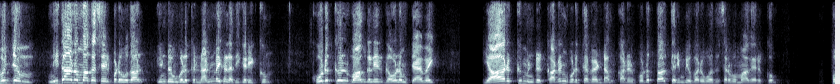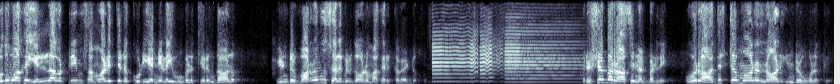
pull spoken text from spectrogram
கொஞ்சம் நிதானமாக செயல்படுவதால் இன்று உங்களுக்கு நன்மைகள் அதிகரிக்கும். கொடுக்கல் வாங்கலில் கவனம் தேவை. யாருக்கும் இன்று கடன் கொடுக்க வேண்டாம். கடன் கொடுத்தால் திரும்பி வருவது சிரமமாக இருக்கும். பொதுவாக எல்லாவற்றையும் சமாளித்திடக்கூடிய நிலை உங்களுக்கு இருந்தாலும் இன்று வரவு செலவில் கவனமாக இருக்க வேண்டும். ரிஷப ராசி நண்பர்களே ஒரு அதிர்ஷ்டமான நாள் இன்று உங்களுக்கு.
